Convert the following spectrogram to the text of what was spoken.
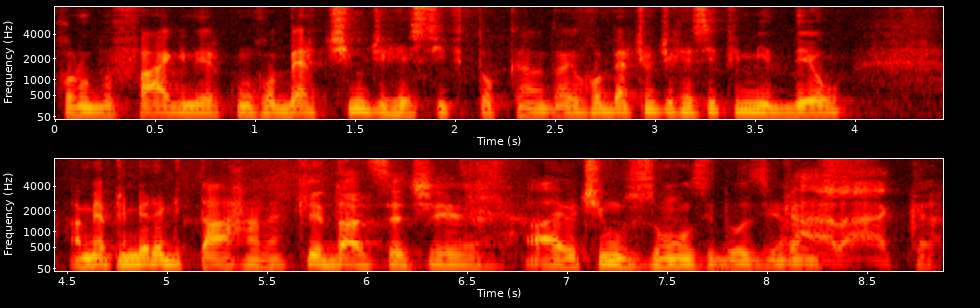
foram do Fagner com o Robertinho de Recife tocando. Aí o Robertinho de Recife me deu a minha primeira guitarra, né? Que idade você tinha? Ah, eu tinha uns 11, 12 anos. Caraca!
